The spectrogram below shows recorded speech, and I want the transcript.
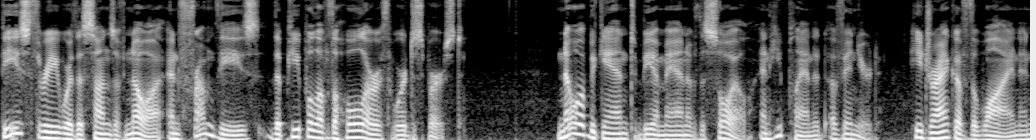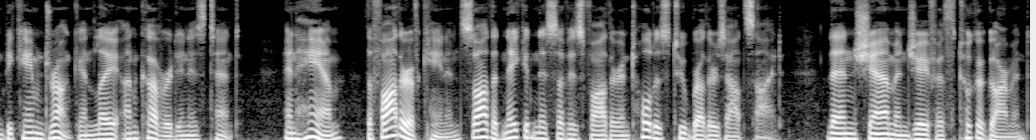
These three were the sons of Noah, and from these the people of the whole earth were dispersed. Noah began to be a man of the soil, and he planted a vineyard. He drank of the wine, and became drunk, and lay uncovered in his tent. And Ham, the father of Canaan, saw the nakedness of his father, and told his two brothers outside. Then Shem and Japheth took a garment,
